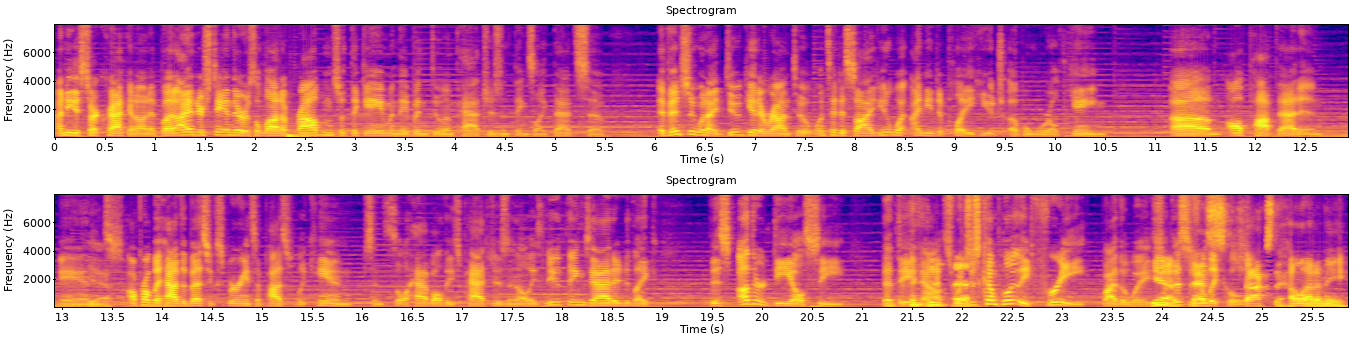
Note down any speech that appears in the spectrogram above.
I need to start cracking on it. But I understand there was a lot of problems with the game and they've been doing patches and things like that. So eventually when I do get around to it, once I decide, you know what, I need to play a huge open world game, um, I'll pop that in. And Yeah. I'll probably have the best experience I possibly can since they'll have all these patches and all these new things added, like this other DLC that they announced, which is completely free, by the way. yeah, so this is really cool. Shocks the hell out of me.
